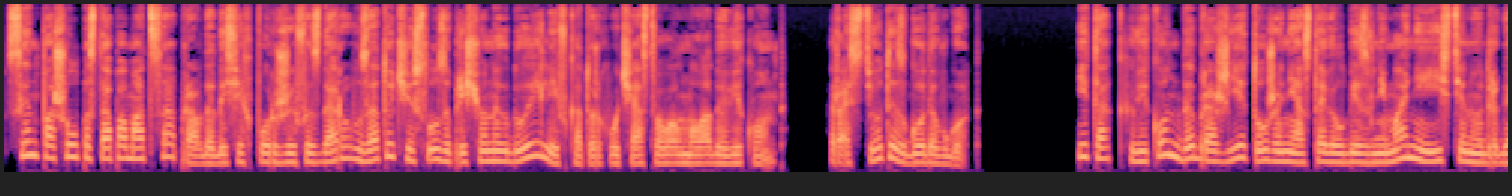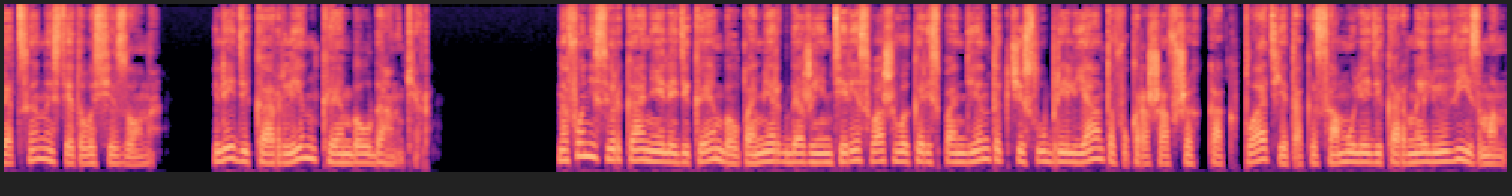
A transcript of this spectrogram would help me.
Сын пошел по стопам отца, правда, до сих пор жив и здоров, зато число запрещенных дуэлей, в которых участвовал молодой Виконт, растет из года в год. Итак, Виконт де Бражье тоже не оставил без внимания истинную драгоценность этого сезона — леди Карлин Кэмпбелл Данкер. На фоне сверкания леди Кэмпбелл померк даже интерес вашего корреспондента к числу бриллиантов, украшавших как платье, так и саму леди Корнелию Визман.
